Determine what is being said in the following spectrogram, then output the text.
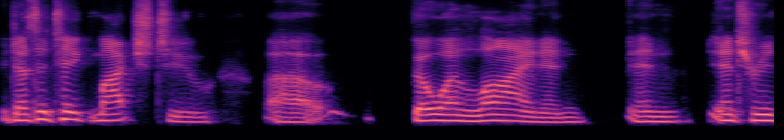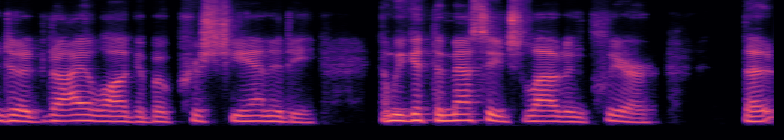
It doesn't take much to uh, go online and, and enter into a dialogue about Christianity, and we get the message loud and clear that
